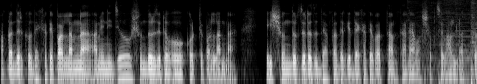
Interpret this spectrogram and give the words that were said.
আপনাদেরকেও দেখাতে পারলাম না। আমি নিজেও সৌন্দর্যটা উপভোগ করতে পারলাম না। এই সৌন্দর্যটা যদি আপনাদেরকে দেখাতে পারতাম, তাহলে আমার সবচেয়ে ভালো লাগতো।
